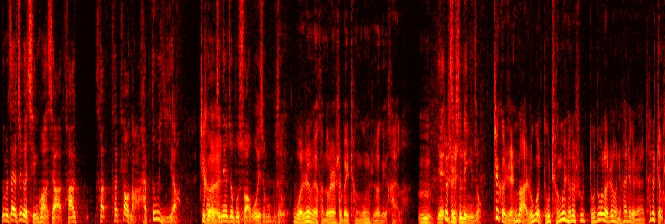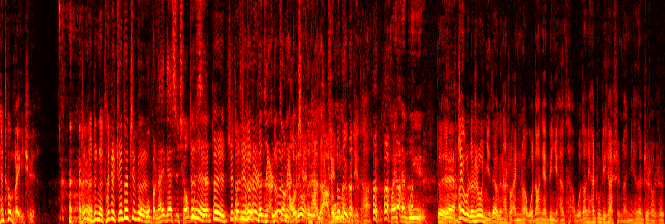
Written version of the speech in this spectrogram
那么在这个情况下，他他他跳哪还不都一样？这个我今天这不爽，我为什么不走？我认为很多人是被成功学给害了。嗯，也就是这是另一种。这个人吧，如果读成功学的书读多了之后，你发现这个人他就整天特委屈，真的真的，他就觉得这个我本来应该是乔布斯，对对，这他我怎么觉得跟着这个哪儿都哪儿叫老六都欠他的人打，谁都？对不起他。怀才不遇，对，啊这会儿的时候你再跟他说，哎，你说我当年比你还惨，我当年还住地下室呢，你现在至少是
